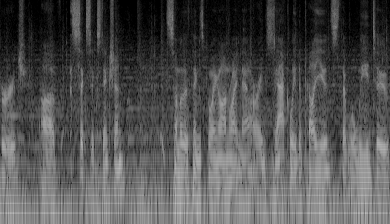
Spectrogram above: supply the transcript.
verge of a sixth extinction. Some of the things going on right now are exactly the preludes that will lead to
